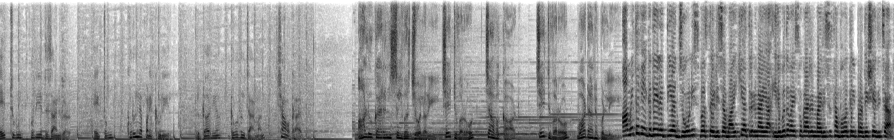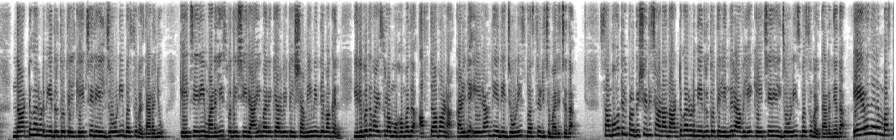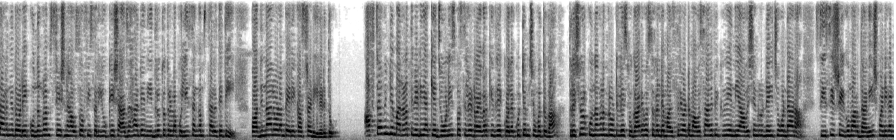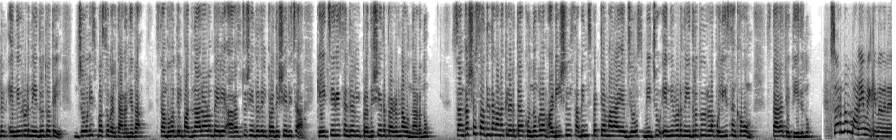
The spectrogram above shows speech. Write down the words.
ഏറ്റവും പുതിയ ഡിസൈനുകൾ ഏറ്റവും കുറഞ്ഞ പണിക്കൂലിയിൽ golden diamond Chavakkad. Alukkaran silver jewellery Chettuva road Chavakkad. Chettuva road Vadanappally. അമിത വേഗതയിലെത്തിയ ജോണീസ് ബസ് ഇടിച്ച ബൈക്ക് യാത്രികനായ ഇരുപത് വയസ്സുകാരൻ മരിച്ച സംഭവത്തിൽ പ്രതിഷേധിച്ച നാട്ടുകാരുടെ നേതൃത്വത്തിൽ കേച്ചേരിയിൽ ജോണി ബസ്സുകൾ തടഞ്ഞു. കേച്ചേരി മണലി സ്വദേശി രായി മരക്കാർ വീട്ടിൽ ഷമീമിന്റെ മകൻ ഇരുപത് വയസ്സുള്ള മുഹമ്മദ് അഫ്താബാണ് കഴിഞ്ഞ ഏഴാം തീയതി ജോണീസ് ബസ് ഇടിച്ച് മരിച്ചത്. സംഭവത്തിൽ പ്രതിഷേധിച്ചാണ് നാട്ടുകാരുടെ നേതൃത്വത്തിൽ ഇന്ന് രാവിലെ കേച്ചേരിയിൽ ജോണീസ് ബസ്സുകൾ തടഞ്ഞത്. ഏറെ നേരം bus തടഞ്ഞതോടെ Kunnamkulam station house officer U K ഷാജഹാന്റെ നേതൃത്വത്തിലുള്ള പോലീസ് സംഘം സ്ഥലത്തെത്തി പതിനാലോളം പേരെ കസ്റ്റഡിയിലെടുത്തു. അഫ്താബിന്റെ മരണത്തിനിടയാക്കിയ ജോണീസ് ബസ്സിലെ ഡ്രൈവർക്കെതിരെ കൊലക്കുറ്റം ചുമത്തുക തൃശൂർ കുന്നംകുളം റൂട്ടിലെ സ്വകാര്യ ബസ്സുകളുടെ മത്സരയോട്ടം അവസാനിപ്പിക്കുക എന്നീ ആവശ്യങ്ങൾ ഉന്നയിച്ചുകൊണ്ടാണ് സി സി ശ്രീകുമാർ ധനീഷ് മണികണ്ഠൻ എന്നിവരുടെ നേതൃത്വത്തിൽ ജോണീസ് ബസ്സുകൾ തടഞ്ഞത്. സംഭവത്തിൽ പതിനാലോളം പേരെ അറസ്റ്റ് ചെയ്തതിൽ പ്രതിഷേധിച്ച് കേച്ചേരി സെന്ററിൽ പ്രതിഷേധ പ്രകടനവും നടന്നു. സംഘർഷ സാധ്യത കണക്കിലെടുത്ത് കുന്നംകുളം അഡീഷണൽ സബ് ഇൻസ്പെക്ടർമാരായ ജോസ് ബിജു എന്നിവരുടെ നേതൃത്വത്തിലുള്ള പോലീസ് സംഘവും സ്ഥലത്തെത്തിയിരുന്നു. സ്വർണം പണയം വെക്കുന്നതിന്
